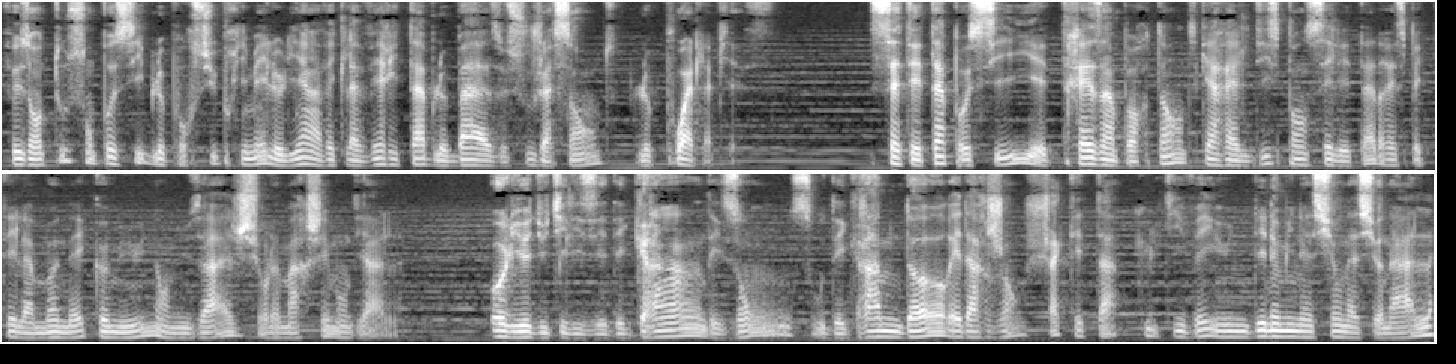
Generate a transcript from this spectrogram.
faisant tout son possible pour supprimer le lien avec la véritable base sous-jacente, le poids de la pièce. Cette étape aussi est très importante car elle dispensait l'État de respecter la monnaie commune en usage sur le marché mondial. Au lieu d'utiliser des grains, des onces ou des grammes d'or et d'argent, chaque État cultivait une dénomination nationale,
